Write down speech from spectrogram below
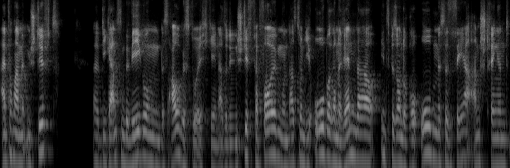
Einfach mal mit dem Stift äh, die ganzen Bewegungen des Auges durchgehen, also den Stift verfolgen und da so in die oberen Ränder, insbesondere oben ist es sehr anstrengend.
